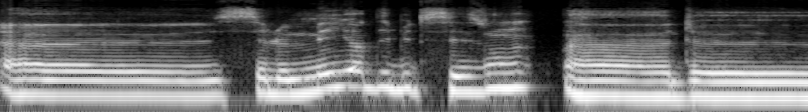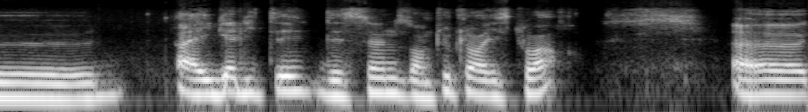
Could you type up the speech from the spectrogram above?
euh, c'est le meilleur début de saison euh, de, à égalité des Suns dans toute leur histoire. Euh,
